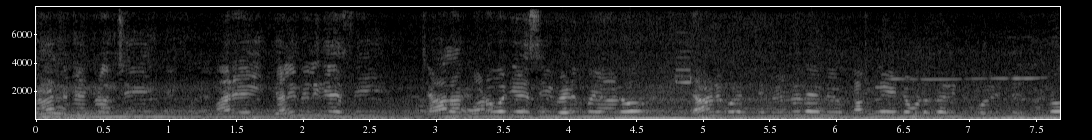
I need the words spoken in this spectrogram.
రాజమండ్రి వచ్చి మరి గలిమిలి చేసి చాలా గొడవ చేసి వెళ్ళిపోయాడు. దాని గురించి నిన్ననే మేము కంప్లైంట్ ఉండదు పోలీస్ స్టేషన్లో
